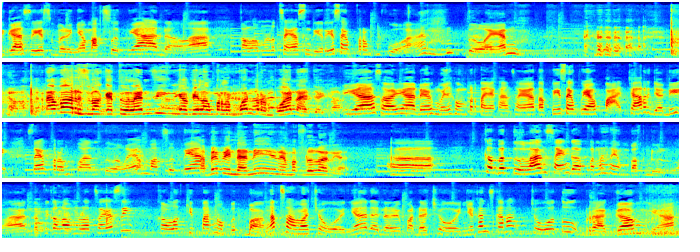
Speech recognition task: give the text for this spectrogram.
juga sih sebenarnya maksudnya adalah kalau menurut saya sendiri saya perempuan tulen Kenapa harus pakai tulen sih? Nggak bilang perempuan perempuan aja. gitu. iya soalnya ada yang banyak mempertanyakan saya tapi saya punya pacar jadi saya perempuan tulen maksudnya Tapi Pindah nih nembak duluan nggak? Eh, kebetulan saya nggak pernah nembak duluan. Tapi kalau menurut saya sih kalau kita ngebet banget sama cowoknya dan daripada cowoknya kan sekarang cowok tuh beragam ya.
